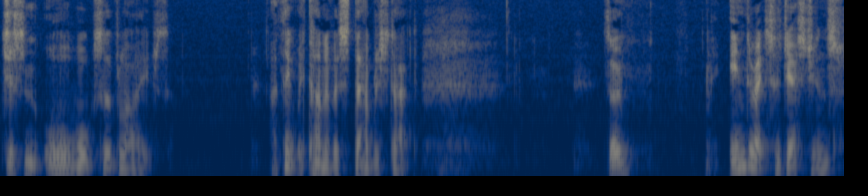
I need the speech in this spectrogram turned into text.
just in all walks of lives. I think we kind of established that. So, indirect suggestions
